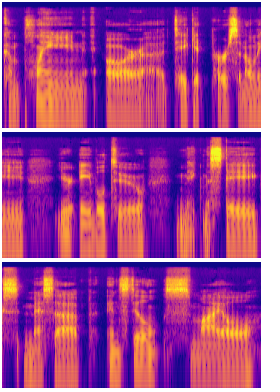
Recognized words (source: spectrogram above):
complain or uh, take it personally. You're able to make mistakes, mess up, and still smile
